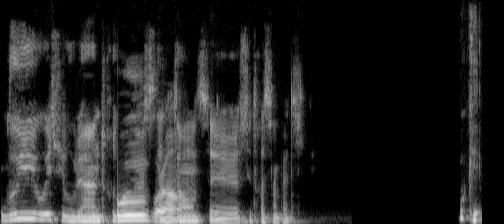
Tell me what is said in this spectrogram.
Oui, oui, si vous voulez un truc oui, voilà. c'est très sympathique. Ok.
